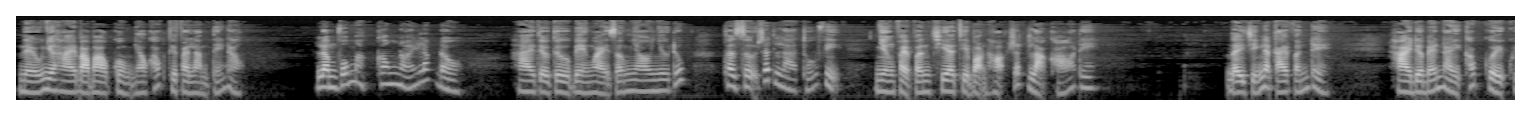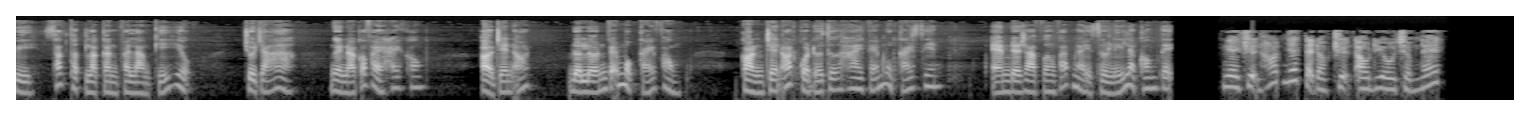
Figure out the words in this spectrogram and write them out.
Nếu như hai bà bảo cùng nhau khóc thì phải làm thế nào? Lâm Vũ Mặc công nói lắc đầu. Hai tiểu tử bề ngoài giống nhau như đúc, thật sự rất là thú vị, nhưng phải phân chia thì bọn họ rất là khó đi. Đây chính là cái vấn đề. Hai đứa bé này khóc cười quỳ, xác thật là cần phải làm ký hiệu. Chú chá à, người nói có phải hay không? Ở trên ót, đứa lớn vẽ một cái phòng. Còn trên ót của đứa thứ hai vẽ một cái xiên. Em đưa ra phương pháp này xử lý là không tệ. Nghe chuyện hot nhất tại đọc truyện audio.net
